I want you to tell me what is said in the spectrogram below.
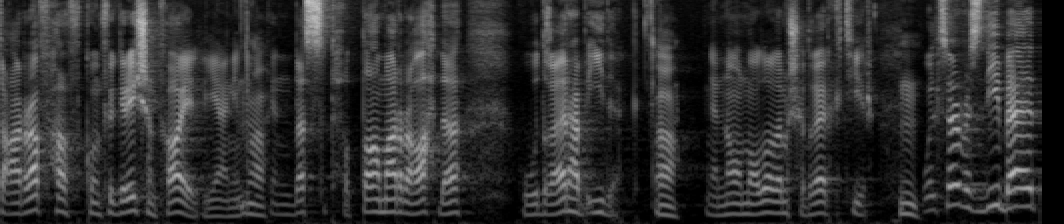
تعرفها في configuration file يعني آه. ممكن بس تحطها مرة واحدة وتغيرها بإيدك آه لأن هو الموضوع ده مش هيتغير كتير م. وال service دي بقت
